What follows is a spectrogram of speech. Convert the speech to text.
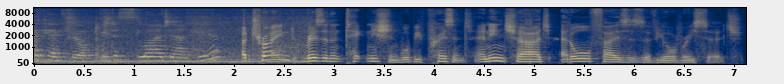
Okay, Phil, you just lie down here. A trained resident technician will be present and in charge at all phases of your research.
